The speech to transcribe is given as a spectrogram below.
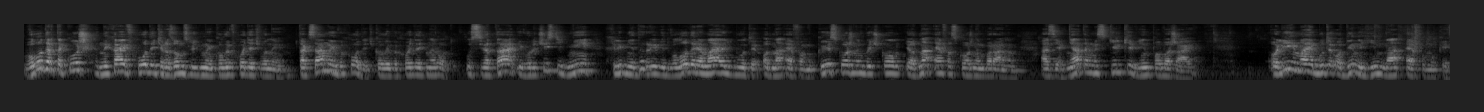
Володар також нехай входить разом з людьми, коли входять вони. Так само і виходить, коли виходить народ. У свята і в урочисті дні хлібні дари від володаря мають бути одна ефа муки з кожним бичком і одна ефа з кожним бараном, а з ягнятами скільки він побажає. Олії має бути один гін на ефу муки.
